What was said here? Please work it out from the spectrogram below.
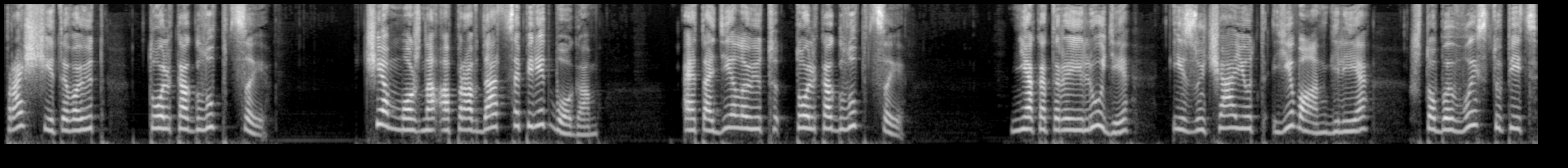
просчитывают только глупцы. Чем можно оправдаться перед Богом? Это делают только глупцы. Некоторые люди изучают Евангелие, чтобы выступить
